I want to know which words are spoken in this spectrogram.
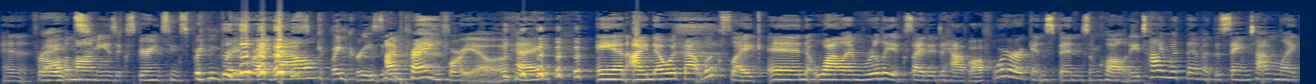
And for all the mommies experiencing spring break right now, going crazy I'm praying for you, okay? and I know what that looks like. And while I'm really excited to have off work and spend some quality time with them at the same time, I'm like,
